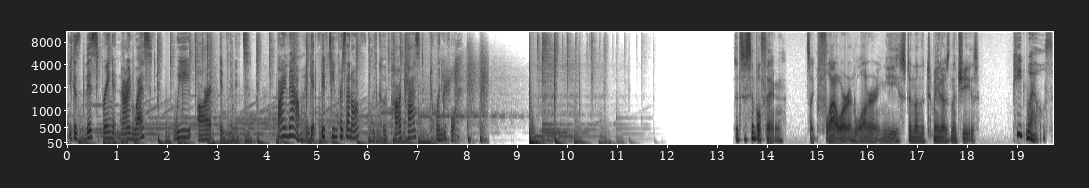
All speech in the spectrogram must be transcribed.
because this spring at 9 West, we are infinite. Buy now and get 15% off with code PODCAST24. It's a simple thing. It's like flour and water and yeast, and then the tomatoes and the cheese. Pete Wells,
